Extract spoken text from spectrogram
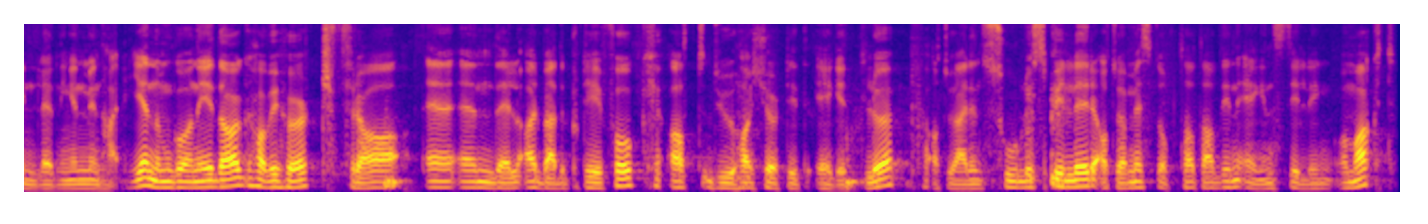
innledningen min her. Gjennomgående i dag har vi hørt fra eh, en del Arbeiderpartifolk at du har kjørt ditt eget løp, at du er en solospiller, at du er mest opptatt av din egen stilling og makt.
